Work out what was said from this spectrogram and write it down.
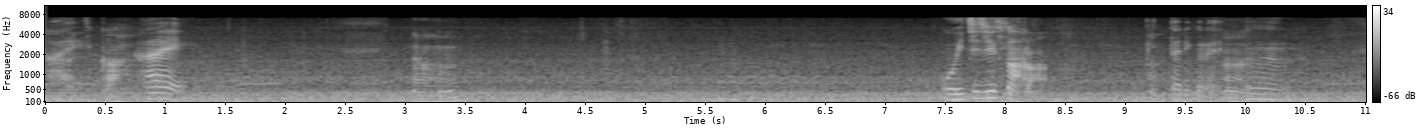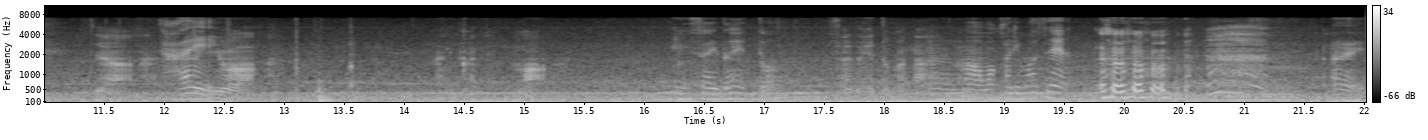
はい。マジか。はい。何分？お1時一間。ぴったりぐらい。うん。うん。じゃあ、はい。次は何かね。まあ。インサイドヘッド。サイドヘッドかあわかりません。はい。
